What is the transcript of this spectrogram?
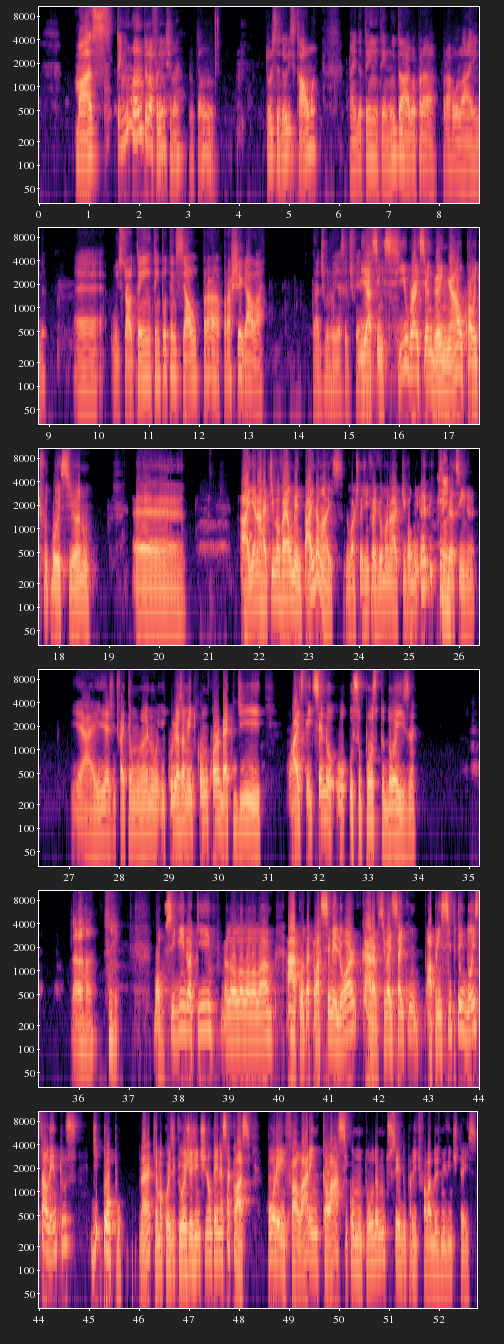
Mas tem um ano pela frente, né? Então, torcedores, calma. Ainda tem, tem muita água para rolar ainda. É, o Stroud tem, tem potencial para chegar lá para diminuir essa diferença. E assim, se o Bryce Young ganhar o college football esse ano, é... aí a narrativa vai aumentar ainda mais. Eu acho que a gente vai ver uma narrativa muito repetida, Sim. assim, né? E aí a gente vai ter um ano, e curiosamente, com um quarterback de Ohio State sendo o, o suposto 2, né? Aham, uhum. Bom, seguindo aqui, lá, lá, lá, lá. Ah, quanto a classe ser melhor, cara, você vai sair com. A princípio, tem dois talentos de topo, né? Que é uma coisa que hoje a gente não tem nessa classe. Porém, falar em classe como um todo é muito cedo para a gente falar 2023.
